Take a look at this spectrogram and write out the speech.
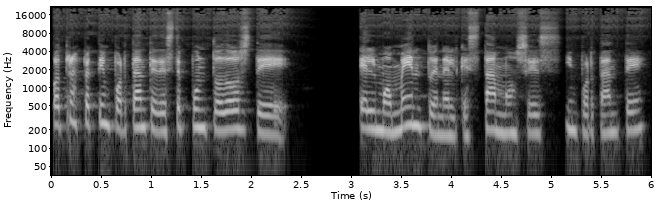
otro aspecto importante de este punto 2 de el momento en el que estamos es importante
